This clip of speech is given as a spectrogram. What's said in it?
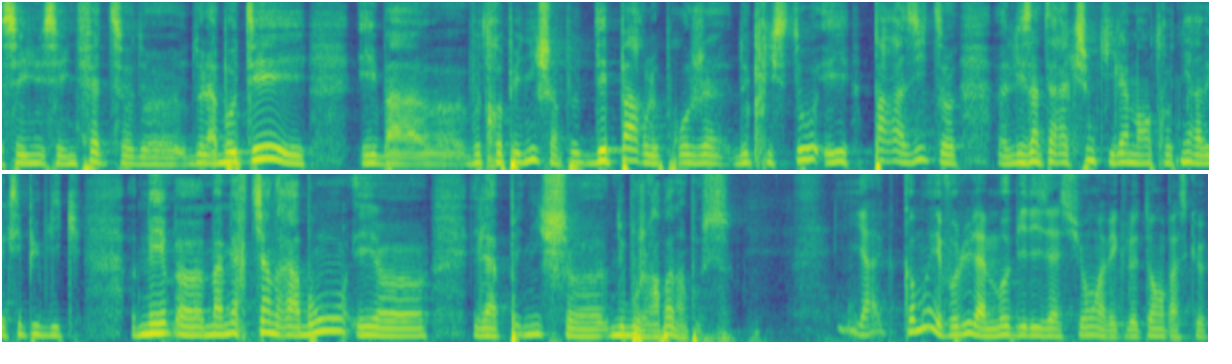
c'est une, fête de, la beauté et, bah, votre péniche un peu départ le projet de Christo et parasite les interactions qu'il aime à entretenir avec ses publics. Mais ma mère tiendra bon et la péniche ne bougera pas d'un pouce. Comment évolue la mobilisation avec le temps? Parce qu'il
